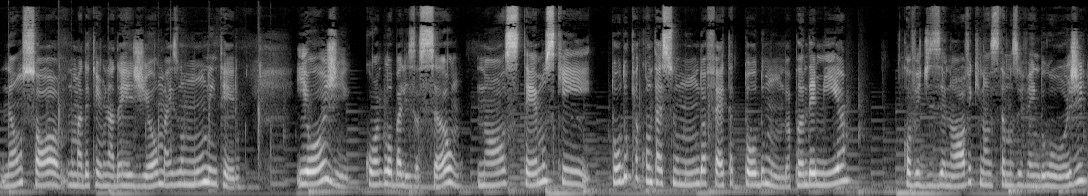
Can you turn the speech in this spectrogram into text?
não só numa determinada região, mas no mundo inteiro. E hoje, com a globalização, nós temos que tudo que acontece no mundo afeta todo mundo. A pandemia Covid-19 que nós estamos vivendo hoje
